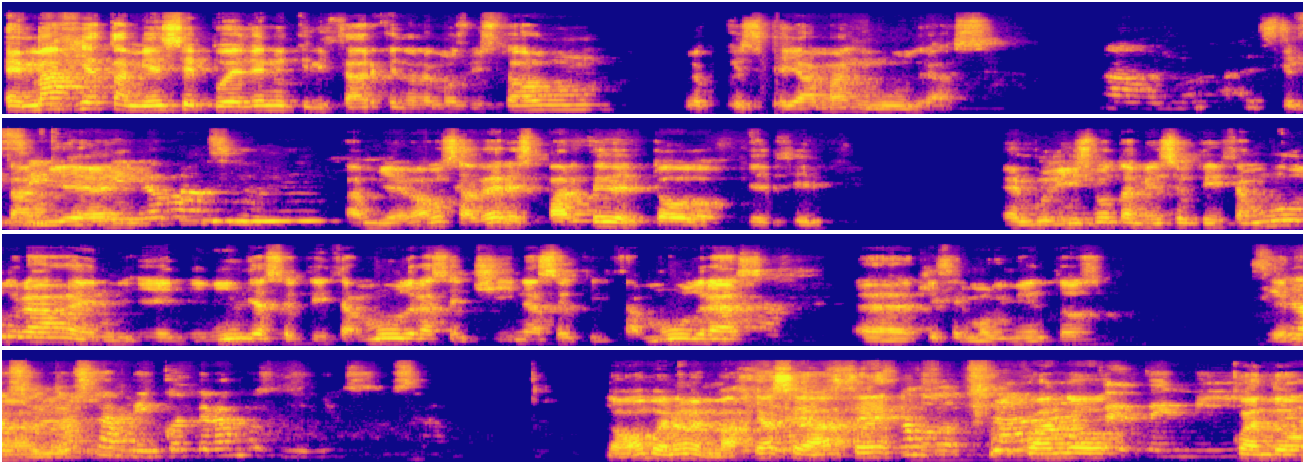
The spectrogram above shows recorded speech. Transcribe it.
En magia también se pueden utilizar, que no lo hemos visto aún, lo que se llaman mudras. Ah, ¿no? Que Sí, sí. también, lo vamos a ver. también, vamos a ver, es parte del todo. Es decir, en budismo también se utiliza mudra, en, en- en India se utilizan mudras, en China se utilizan mudras, eh, que decir, movimientos Sí, nosotros manos. también cuando éramos niños usábamos. No, bueno, en magia se hace cuando, cuando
